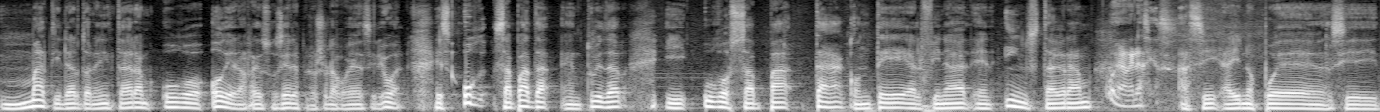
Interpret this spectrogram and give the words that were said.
Mati Lerton en Instagram, Hugo odia las redes sociales, pero yo las voy a decir igual. Es Hugo Zapata en Twitter y Hugo Zapata con T al final en Instagram. Bueno, gracias. Así ahí nos pueden, si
